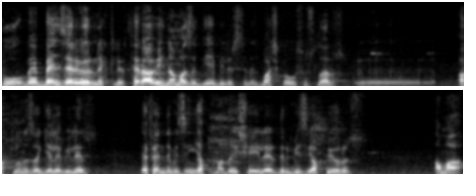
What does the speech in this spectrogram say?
Bu ve benzeri örnekler. Teravih namazı diyebilirsiniz, başka hususlar e, aklınıza gelebilir. Efendimizin yapmadığı şeylerdir, biz yapıyoruz. Ama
